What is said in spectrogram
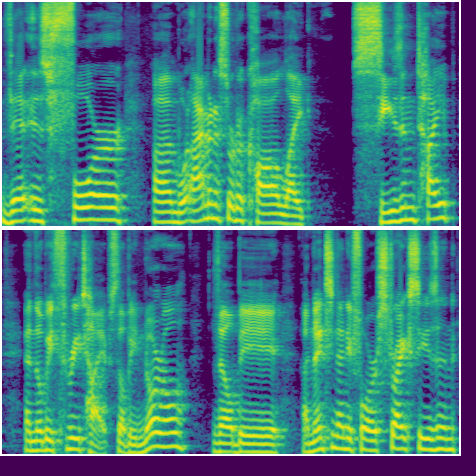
that is for um, what I'm going to sort of call like season type, and there'll be three types. There'll be normal, there'll be a 1994 strike season,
